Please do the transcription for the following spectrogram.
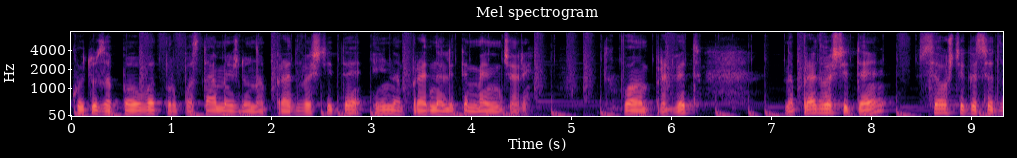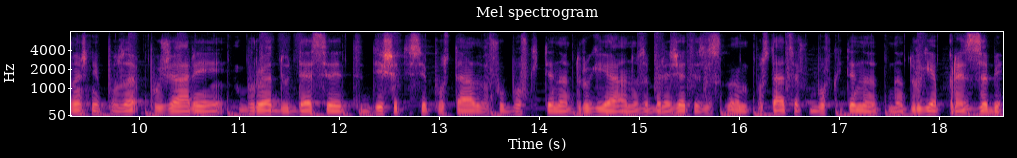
които запълват пропаста между напредващите и напредналите менеджери. Какво имам предвид? Напредващите все още гасят външни пожари, броят до 10, дишат и се поставят в обувките на другия, но забележете, поставят се в обувките на, на другия през зъби.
